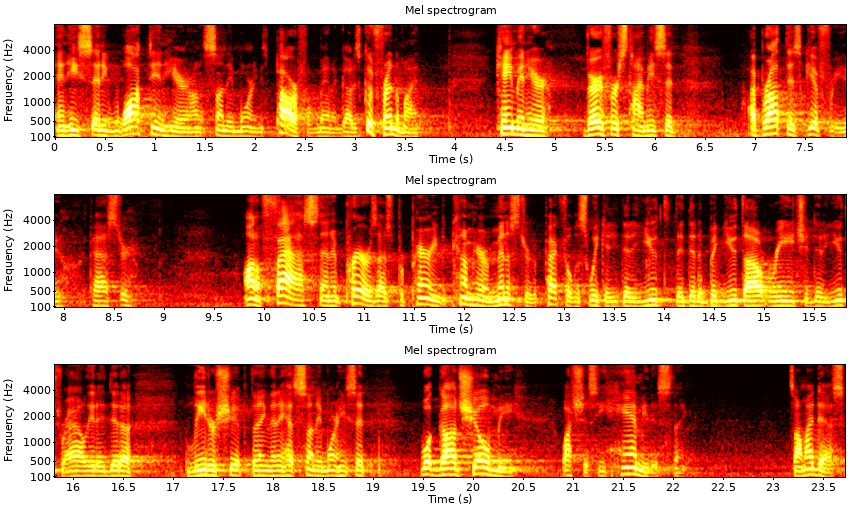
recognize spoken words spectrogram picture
And he said he walked in here on a Sunday morning. He's a powerful man of God. He's a good friend of mine. Came in here, very first time. He said, I brought this gift for you, Pastor on a fast and in prayer as I was preparing to come here and minister to Peckville this weekend. He did a youth, they did a big youth outreach, they did a youth rally, they did a leadership thing. Then he had Sunday morning. He said, What God showed me, watch this, he handed me this thing. It's on my desk.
